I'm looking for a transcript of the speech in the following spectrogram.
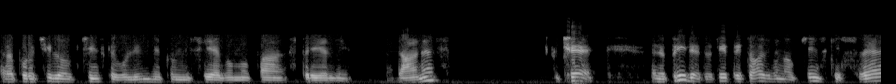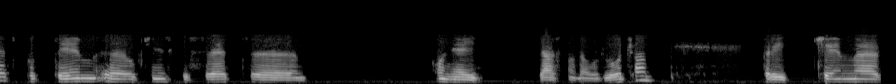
Eh, poročilo občinske volilne komisije bomo pa sprejeli danes. Če Eh, pride do te pritožbe na občinski svet, potem eh, občinski svet eh, o njej jasno da odloča. Pri čemer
